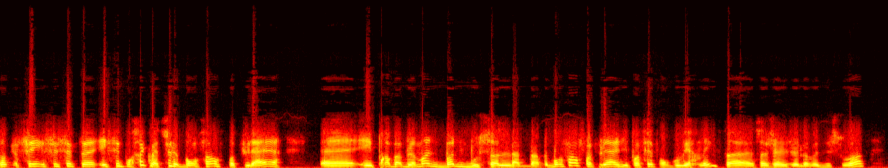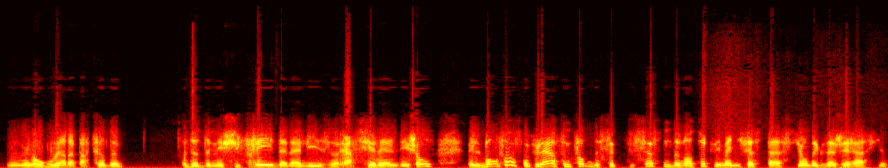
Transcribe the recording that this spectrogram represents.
Donc, c'est, et c'est pour ça que là-dessus, le bon sens populaire, euh, est probablement une bonne boussole là-dedans. Le bon sens populaire, il n'est pas fait pour gouverner, ça, ça je, je le redis souvent. On gouverne à partir de de données chiffrées, d'analyse rationnelle des choses. Mais le bon sens populaire, c'est une forme de scepticisme devant toutes les manifestations d'exagération.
